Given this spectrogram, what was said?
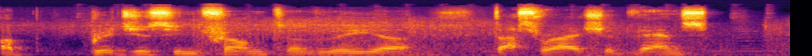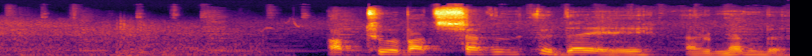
up bridges in front of the uh, Das Reich advance up to about seven a day, I remember.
